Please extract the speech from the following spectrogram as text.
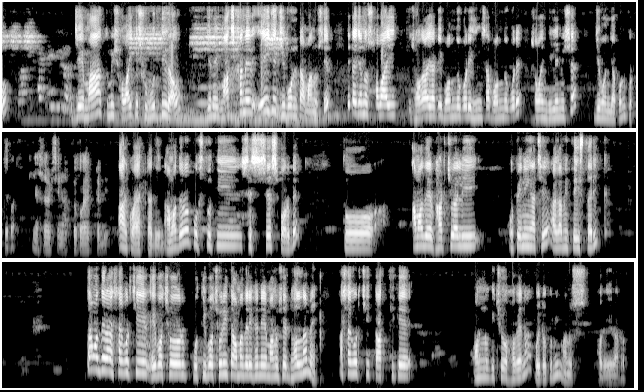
যে, মা, তুমি সবাইকে সুবুদ্ধি দাও, যেন মাঝখানের এই যে জীবনটা মানুষের, এটা যেন সবাই ঝগড়াঝাটি বন্ধ করে, হিংসা বন্ধ করে সবাই মিলেমিশে জীবনযাপন করতে পারে। আর কয়েকটা দিন। আর কয়েকটা দিন। আমাদেরও প্রস্তুতি শেষ শেষ পর্বে। তো আমাদের ভার্চুয়ালি ওপেনিং আছে আগামী তেইশ তারিখ। তো আমাদের আশা করছি এবছর প্রতি বছরই তো আমাদের এখানে মানুষের ঢল নামে। আশা করছি তার থেকে অন্য কিছু হবে না ওই রকমই মানুষ হবে এবারও।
